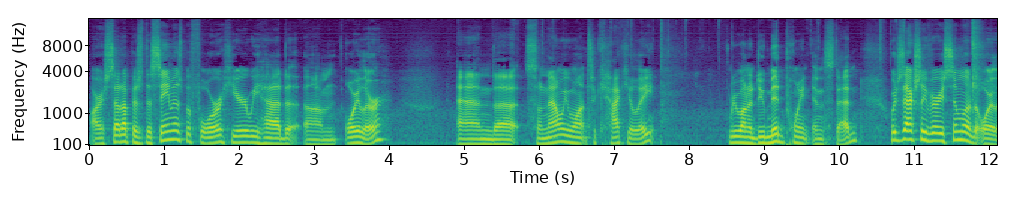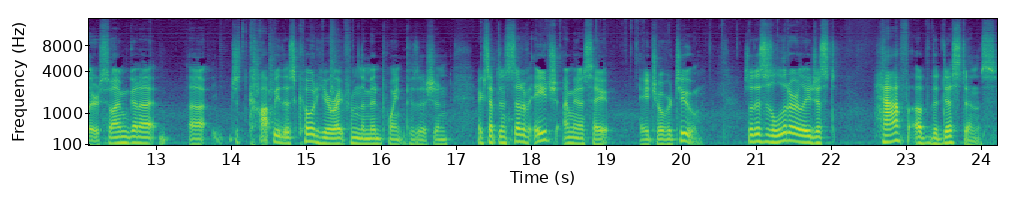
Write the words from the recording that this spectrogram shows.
Our setup is the same as before. Here we had um, Euler. And uh, so now we want to calculate. We want to do midpoint instead, which is actually very similar to Euler. So I'm going to uh, just copy this code here right from the midpoint position, except instead of h, I'm going to say h over 2. So this is literally just half of the distance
